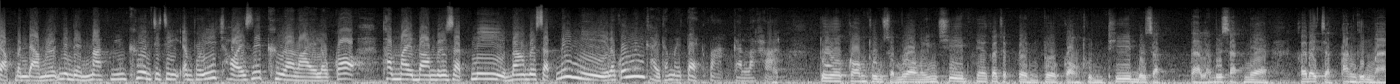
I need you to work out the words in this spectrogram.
กับบรรดามนุษย์เงินเดือนมากยิ่งขึ้น จริงๆ employee choice เนี่ยคืออะไร แล้วก็ทำไมบางบริษัทมี บางบริษัทไม่มี แล้วก็เงื่อนไขทำไมแตกต่างกันล่ะคะ ตัวกองทุนสำรองเลี้ยงชีพเนี่ยก็จะเป็นตัวกองทุนที่บริษัทแต่ละบริษัทเนี่ยก็ได้จัดตั้งขึ้นมา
